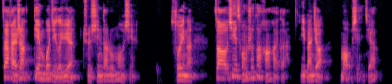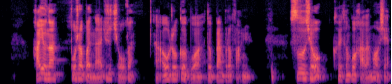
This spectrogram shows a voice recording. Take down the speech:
在海上颠簸几个月去新大陆冒险。所以呢，早期从事大航海的一般叫冒险家。还有呢，不少本来就是囚犯啊。欧洲各国都颁布了法律，死囚可以通过海外冒险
